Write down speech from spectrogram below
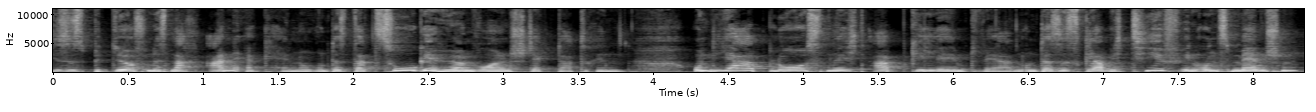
Dieses Bedürfnis nach Anerkennung und das Dazugehören wollen steckt da drin. Und ja, bloß nicht abgelehnt werden. Und das ist, glaube ich, tief in uns Menschen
